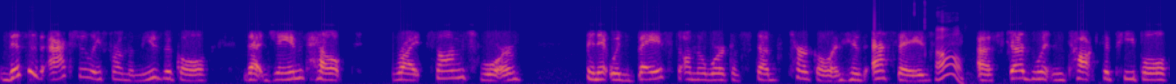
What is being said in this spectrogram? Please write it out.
this is actually from a musical that James helped write songs for, and it was based on the work of Studs Terkel and his essays. Oh, Uh, Studs went and talked to people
